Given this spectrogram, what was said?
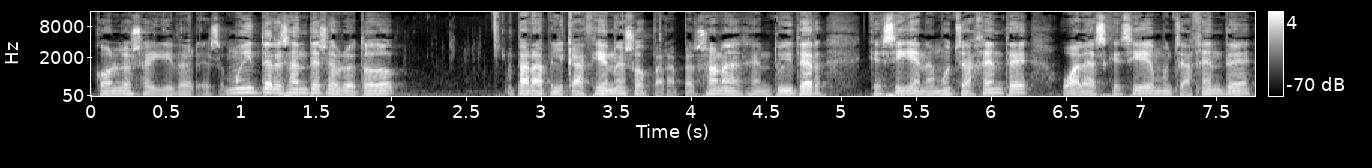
con los seguidores. Muy interesante sobre todo para aplicaciones o para personas en Twitter que siguen a mucha gente o a las que sigue mucha gente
